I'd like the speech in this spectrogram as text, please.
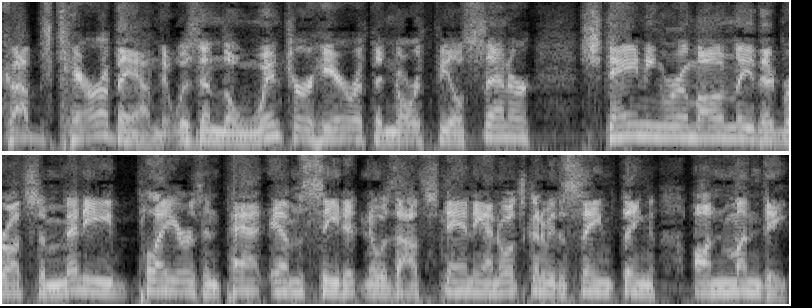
Cubs caravan that was in the winter here at the Northfield Center, standing room only. They brought so many players, and Pat emceed it, and it was outstanding. I know it's going to be the same thing on Monday.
